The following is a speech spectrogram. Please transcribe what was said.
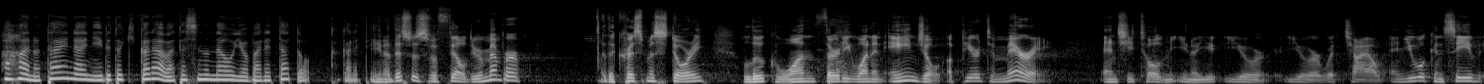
母の体内にいる時から私の名を呼ばれたと書かれてい You know, ます this was fulfilled. Do you remember the Christmas story? Luke 1:31 an angel appeared to Mary and she told me, you know, you you're you're with child and you will conceive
